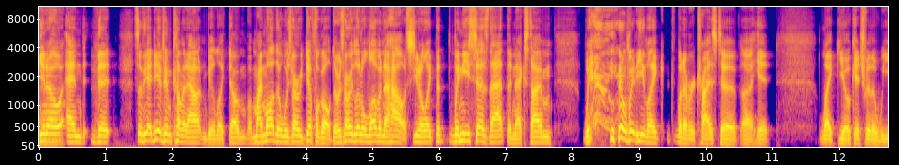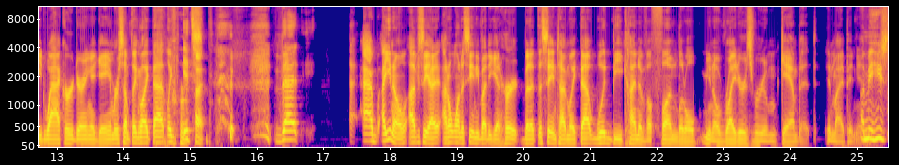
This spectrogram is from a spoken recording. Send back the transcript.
you know, and that. So the idea of him coming out and being like, "Um, "My mother was very difficult. There was very little love in the house," you know, like the, when he says that the next time, when, you know, when he like whatever tries to uh, hit like Jokic with a weed whacker during a game or something like that, like it's that. I, I, you know, obviously, I, I don't want to see anybody get hurt, but at the same time, like that would be kind of a fun little, you know, writer's room gambit, in my opinion. I mean, he's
